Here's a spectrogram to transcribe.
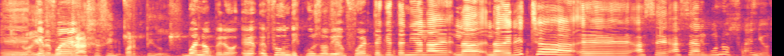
Y eh, no hay que fue- democracia sin partidos bueno, pero eh, fue un discurso bien fuerte que tenía la, la- la derecha eh, hace, hace algunos años.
